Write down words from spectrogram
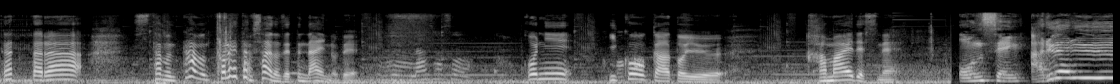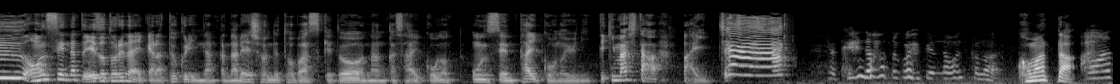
うだったら、多分、多分、この辺多分サウナ絶対ないので、ん、うん、なさそうここに行こうかという構えですね。温泉あるある温泉だと映像撮れないから特になんかナレーションで飛ばすけど、なんか最高の温泉太閤の湯に行ってきました。バイチャー100円玉と500円玉しかない困った。困っ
